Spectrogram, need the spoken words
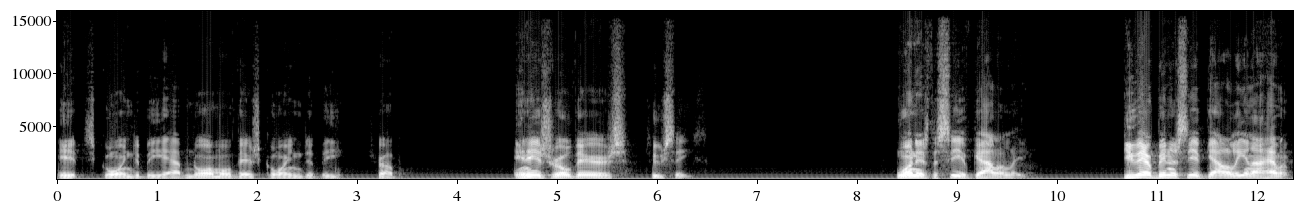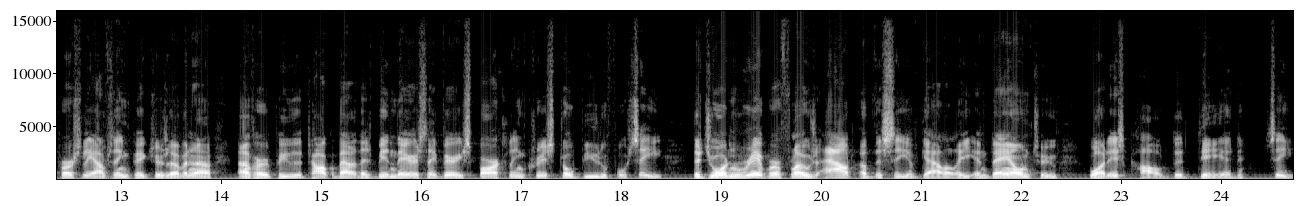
It's going to be abnormal. There's going to be trouble. In Israel, there's two seas. One is the Sea of Galilee. You've ever been to the Sea of Galilee, and I haven't personally, I've seen pictures of it, and I, I've heard people that talk about it that's been there. It's a very sparkling, crystal, beautiful sea. The Jordan River flows out of the Sea of Galilee and down to what is called the Dead Sea.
